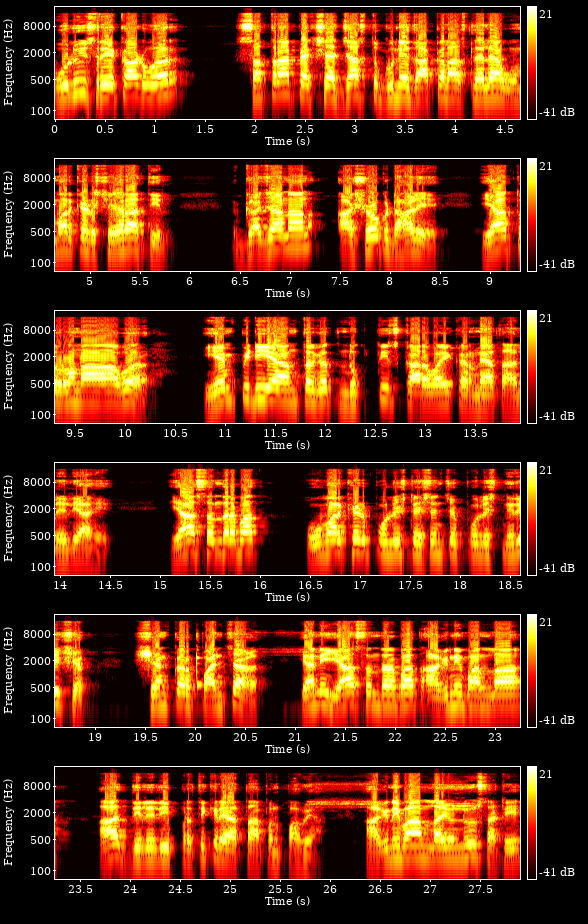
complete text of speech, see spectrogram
पोलीस रेकॉर्डवर सतरापेक्षा जास्त गुन्हे दाखल असलेल्या उमरखेड शहरातील गजानन अशोक ढाळे या तरुणावर एम पी डी अंतर्गत नुकतीच कारवाई करण्यात आलेली आहे. या संदर्भात उमरखेड पोलीस स्टेशनचे पोलीस निरीक्षक शंकर पांचाळ यांनी या संदर्भात अग्निबाणला आज दिलेली प्रतिक्रिया आता आपण पाहूया. अग्निबाण लाईव्ह न्यूजसाठी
